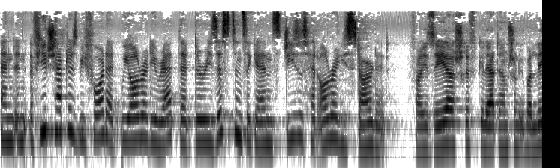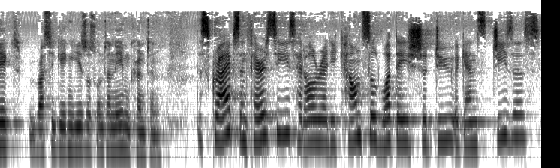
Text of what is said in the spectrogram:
And in a few chapters before that, we already read that the resistance against Jesus had already started. Pharisäer, Schriftgelehrte haben schon überlegt, was sie gegen Jesus unternehmen könnten. The scribes and Pharisees had already counseled what they should do against Jesus.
